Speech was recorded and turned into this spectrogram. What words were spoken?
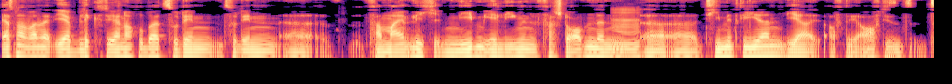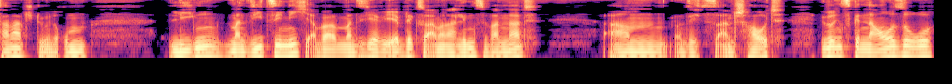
erstmal wandert ihr Blick ja noch rüber zu den, zu den äh, vermeintlich neben ihr liegenden verstorbenen mhm. äh, äh Teammitgliedern, die ja auf, die, auf diesen Zahnarztstühlen rumliegen. Man sieht sie nicht, aber man sieht ja, wie ihr Blick so einmal nach links wandert ähm, und sich das anschaut. Übrigens genauso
